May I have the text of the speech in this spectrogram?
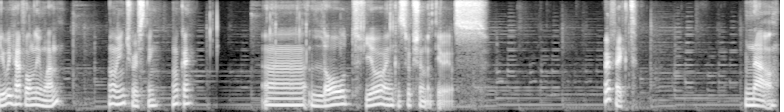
Here we have only one. Oh, interesting. Okay. Uh, load, fuel, and construction materials. Perfect. Now,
